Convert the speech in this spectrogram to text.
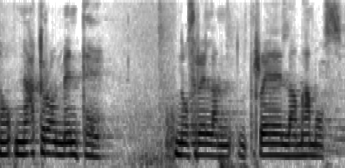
no, naturalmente nos relam- relamamos,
